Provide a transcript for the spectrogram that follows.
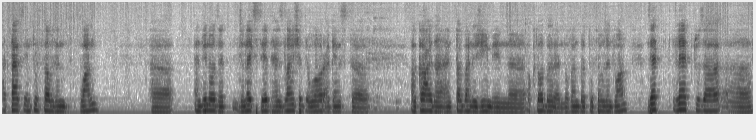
uh, attacks in 2001, uh, and we know that the United States has launched a war against uh, Al Qaeda and Taliban regime in uh, October and November 2001. That led to the uh,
